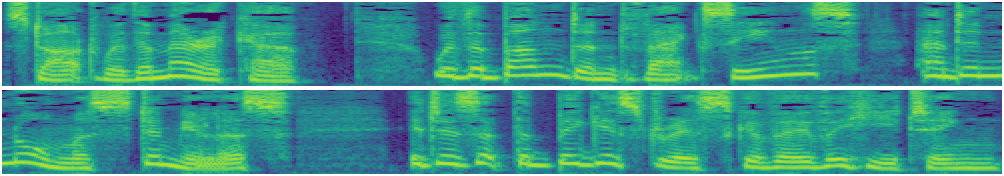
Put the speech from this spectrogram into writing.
Start with America. With abundant vaccines and enormous stimulus, it is at the biggest risk of overheating.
